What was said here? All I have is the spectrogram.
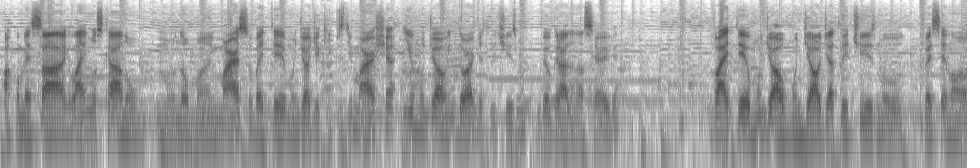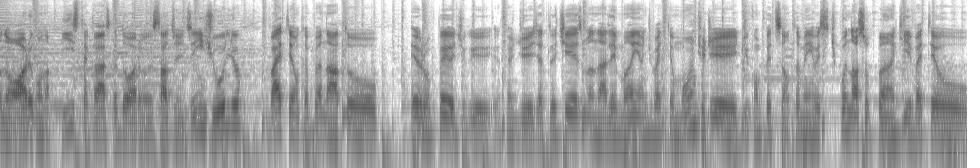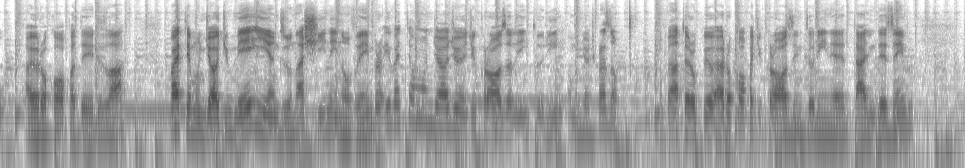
A começar lá em Moscou, no, no, em março, vai ter mundial de equipes de marcha e o mundial indoor de atletismo, Belgrado, na Sérvia. Vai ter o mundial mundial de atletismo, vai ser no, no Oregon, na pista clássica do Oregon, nos Estados Unidos, em julho. Vai ter um campeonato europeu de, de, atletismo na Alemanha, onde vai ter um monte de, de competição também. Vai ser tipo o nosso PAN aqui, vai ter o, a Eurocopa deles lá. Vai ter Mundial de Mei em Yangzhou, na China, em novembro. E vai ter o Mundial de, de Cross ali em Turim. O Mundial de Cross não. Campeonato Europeu, a Eurocopa de Cross em Turim, na Itália, em dezembro.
